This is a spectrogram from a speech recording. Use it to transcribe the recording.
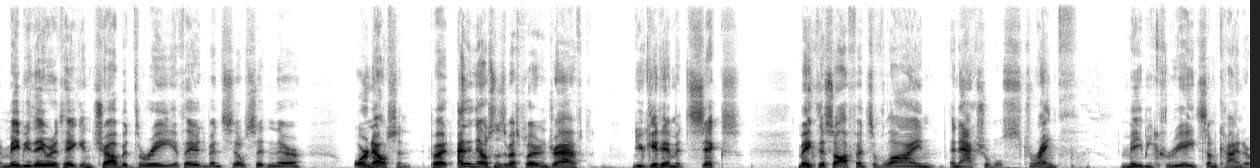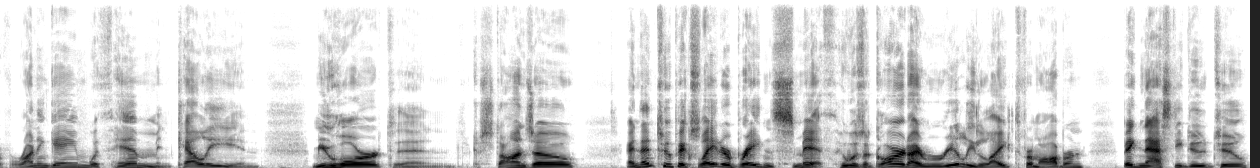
Maybe they would have taken Chubb at three if they had been still sitting there, or Nelson. But I think Nelson's the best player in the draft. You get him at six, make this offensive line an actual strength maybe create some kind of running game with him and Kelly and Mewhort and Castonzo. And then two picks later, Braden Smith, who was a guard I really liked from Auburn. Big, nasty dude, too.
